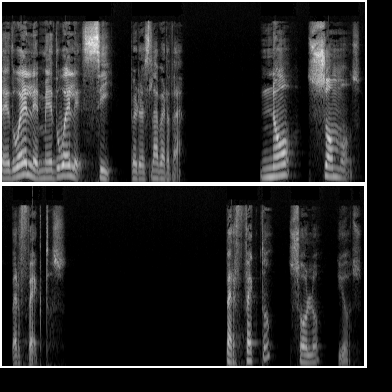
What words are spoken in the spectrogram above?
¿Te duele? ¿Me duele? Sí, pero es la verdad. No somos perfectos perfecto solo Dios.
